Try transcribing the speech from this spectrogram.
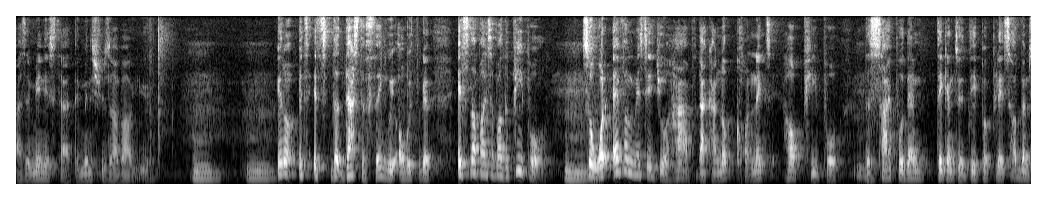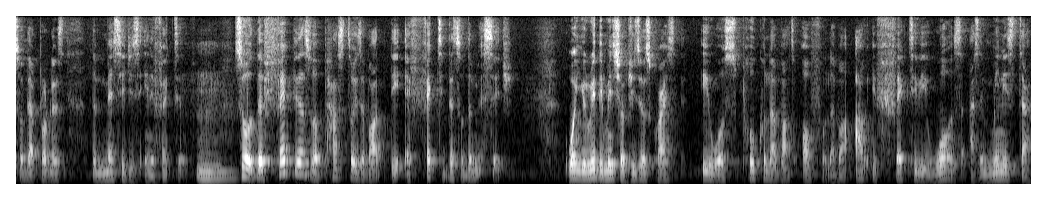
as a minister, the ministry is not about you. Mm. Mm. You know, it's, it's the, that's the thing we always forget. It's not about, it's about the people. Mm. So whatever message you have that cannot connect, help people, disciple them, take them to a deeper place, help them solve their problems, the message is ineffective. So the effectiveness of a pastor is about the effectiveness of the message. When you read the ministry of Jesus Christ, it was spoken about often about how effective he was as a minister,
